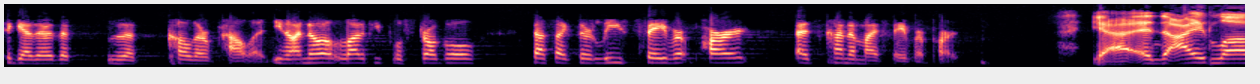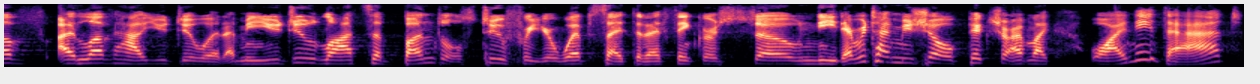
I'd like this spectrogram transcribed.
together the, the color palette. You know, I know a lot of people struggle. That's like their least favorite part. It's kind of my favorite part. Yeah, and I love I love how you do it. I mean, you do lots of bundles too for your website that I think are so neat. Every time you show a picture, I'm like, "Well, I need that."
